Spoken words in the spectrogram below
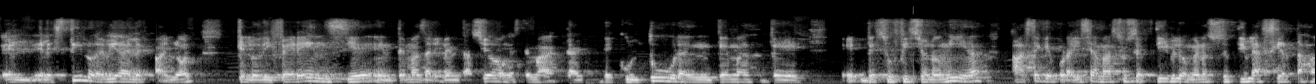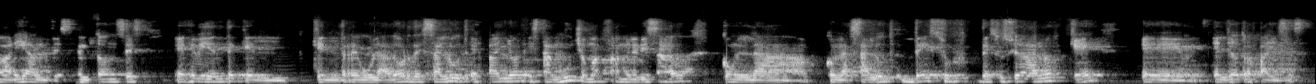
el, estilo de vida del español que lo diferencie en temas de alimentación, en temas de, cultura, en temas de, eh, de, su fisionomía, hace que por ahí sea más susceptible o menos susceptible a ciertas variantes. Entonces, es evidente que el, que el regulador de salud español está mucho más familiarizado con la, con la salud de sus, de sus ciudadanos que eh, el de otros países.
